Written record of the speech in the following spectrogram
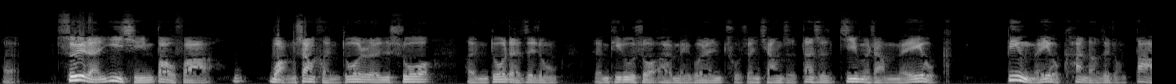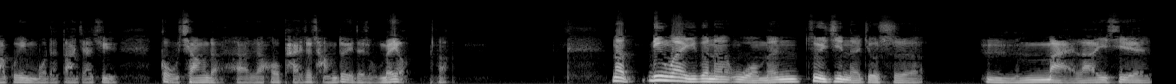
呃，虽然疫情爆发。网上很多人说，很多的这种人，譬如说啊，美国人储存枪支，但是基本上没有，并没有看到这种大规模的大家去购枪的啊，然后排着长队这种没有啊。那另外一个呢，我们最近呢就是嗯买了一些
